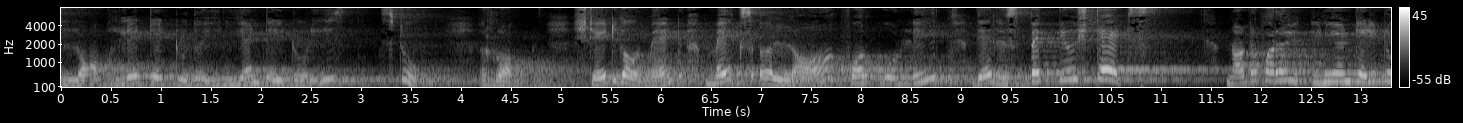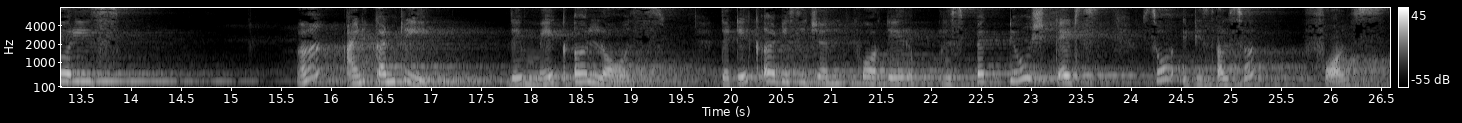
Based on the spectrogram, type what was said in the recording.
law related to the union territories is too. Wrong. State government makes a law for only their respective states, not for union territories uh, and country. They make a laws. They take a decision for their respective states. So it is also false.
